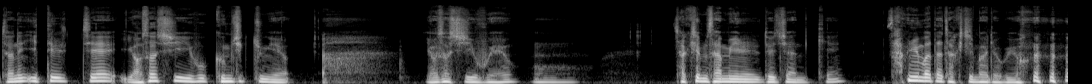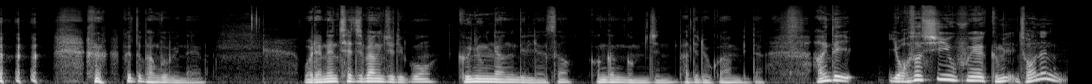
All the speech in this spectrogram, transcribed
저는 이틀째 6시 이후 금식 중이에요. 6시 이후에요? 어, 작심삼일 되지 않게 3일마다 작심하려고요. 그것도 방법이 있나요? 올해는 체지방 줄이고 근육량 늘려서 건강검진 받으려고 합니다. 아, 근데 6시 이후에 금, 저는,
